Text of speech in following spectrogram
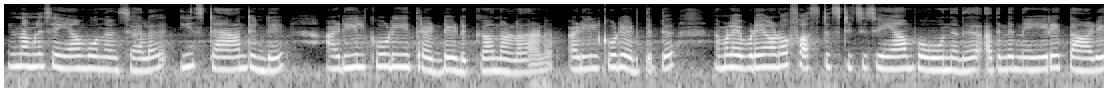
ഇനി നമ്മൾ ചെയ്യാൻ പോകുന്നത് വെച്ചാൽ ഈ സ്റ്റാൻഡിന്റെ അടിയിൽ കൂടി ഈ ത്രെഡ് എടുക്കുക എന്നുള്ളതാണ്. അടിയിൽ കൂടി എടുത്തിട്ട് നമ്മൾ എവിടെയാണോ ഫസ്റ്റ് സ്റ്റിച്ച് ചെയ്യാൻ പോകുന്നത് അതിന്റെ നേരെ താഴെ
